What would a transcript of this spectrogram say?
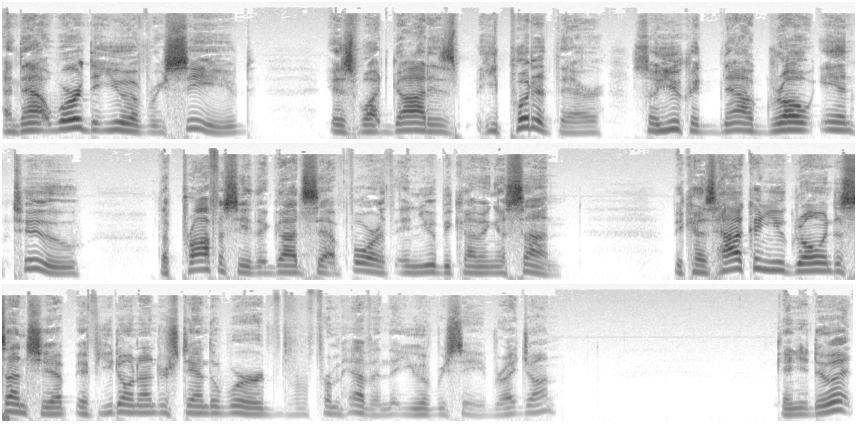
And that word that you have received is what God is, He put it there so you could now grow into the prophecy that God set forth in you becoming a son. Because how can you grow into sonship if you don't understand the word from heaven that you have received? Right, John? Can you do it?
